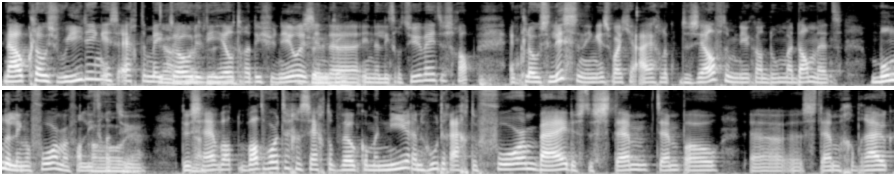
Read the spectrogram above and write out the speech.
Nou, close reading is echt een methode die heel traditioneel is in de, in de literatuurwetenschap. En close listening is wat je eigenlijk op dezelfde manier kan doen, maar dan met mondelinge vormen van oh, literatuur. Dus hè, wat, wat wordt er gezegd op welke manier en hoe draagt de vorm bij, dus de stem, tempo, uh, stemgebruik,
